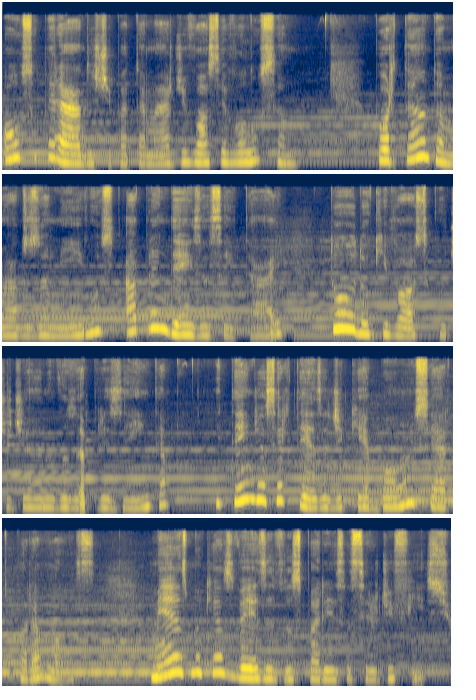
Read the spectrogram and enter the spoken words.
ou superado este patamar de vossa evolução. Portanto, amados amigos, aprendeis a aceitar tudo o que vosso cotidiano vos apresenta e tende a certeza de que é bom e certo para vós mesmo que às vezes vos pareça ser difícil.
